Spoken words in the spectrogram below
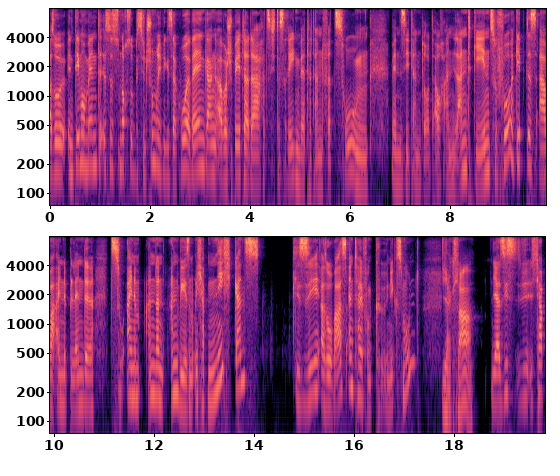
also in dem Moment ist es noch so ein bisschen schummrig, wie gesagt, hoher Wellengang, aber später, da hat sich das Regenwetter dann verzogen, wenn sie dann dort auch an Land gehen. Zuvor gibt es aber eine Blende zu einem anderen Anwesen und ich habe nicht ganz gesehen, also war es ein Teil von Königsmund? Ja, klar. Ja, siehst ich habe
